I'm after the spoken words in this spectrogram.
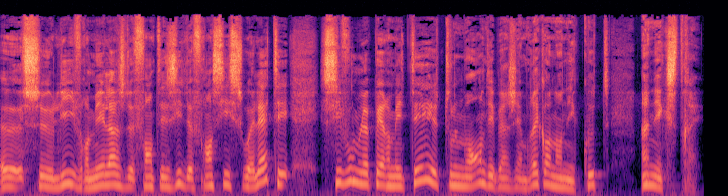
euh, ce livre Mélas de fantaisie de Francis Ouellette. Et si vous me le permettez, tout le monde, eh bien, j'aimerais qu'on en écoute un extrait.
